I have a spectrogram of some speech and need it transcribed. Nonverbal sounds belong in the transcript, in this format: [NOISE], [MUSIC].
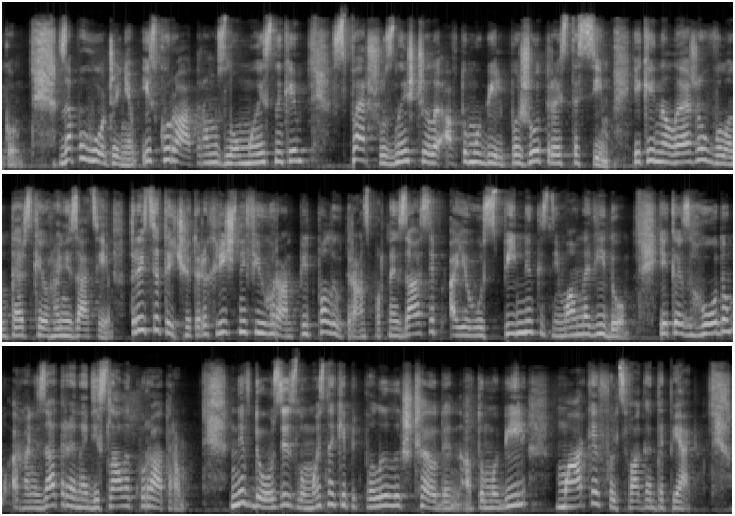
За погодженням із куратором зловмисники спершу знищили автомобіль Peugeot 307, який належав волонтерській організації. 34-річний фігурант підпалив транспортний засіб, а його спільник знімав на відео, яке згодом організатори надіслали кураторам. Невдовзі зловмисники підпалили ще один автомобіль марки Volkswagen T5.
